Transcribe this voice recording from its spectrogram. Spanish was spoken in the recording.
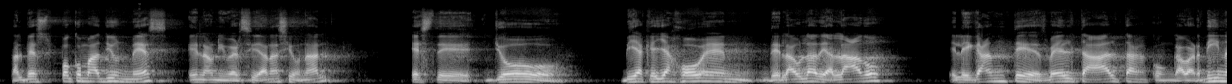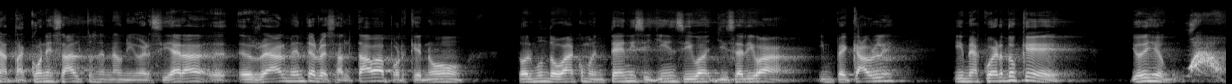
tal vez poco más de un mes en la Universidad Nacional, este, yo vi a aquella joven del aula de al lado, elegante, esbelta, alta, con gabardina, tacones altos en la universidad. Era, eh, realmente resaltaba porque no, todo el mundo va como en tenis y jeans, iba, Giselle iba impecable. Y me acuerdo que yo dije, wow,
